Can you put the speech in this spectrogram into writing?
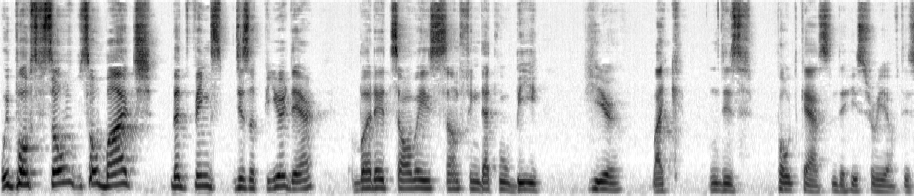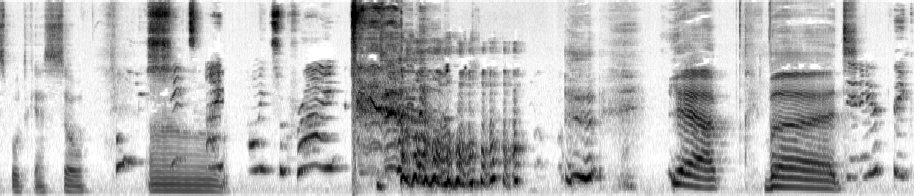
we post so so much that things disappear there, but it's always something that will be here, like in this podcast, in the history of this podcast. So, Holy shit! Um, I'm going to cry. yeah, but Did you think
